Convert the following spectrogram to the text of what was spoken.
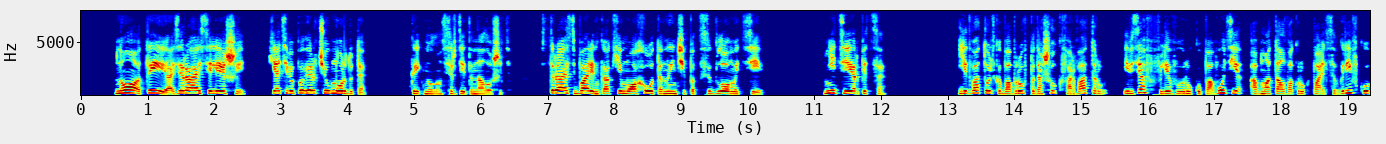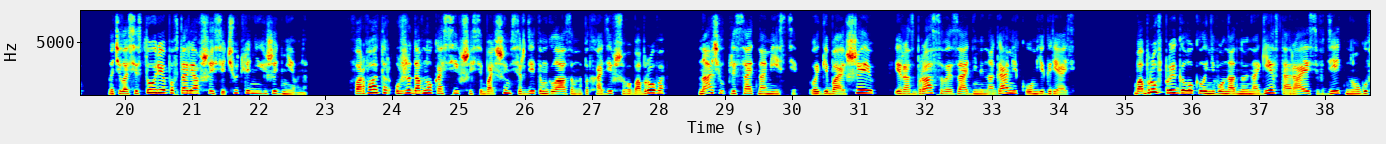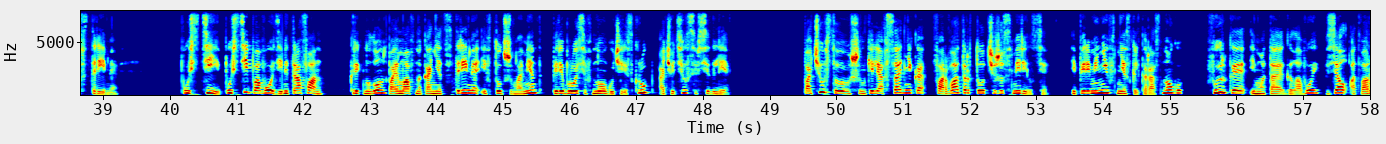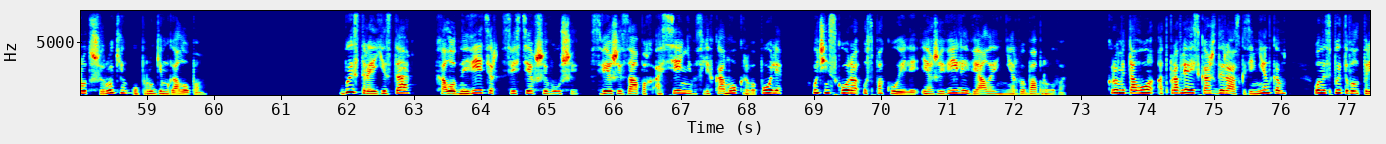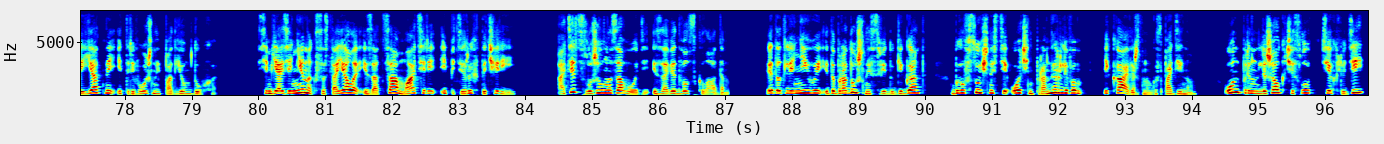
Но ты, озирайся, леший, я тебе поверчу морду-то!» – крикнул он сердито на лошадь. «Страсть, барин, как ему охота нынче под седлом идти!» «Не терпится!» Едва только Бобров подошел к фарватеру и, взяв в левую руку поводья, обмотал вокруг пальцев гривку, началась история, повторявшаяся чуть ли не ежедневно. Фарватер, уже давно косившийся большим сердитым глазом на подходившего Боброва, начал плясать на месте, выгибая шею и разбрасывая задними ногами комья грязи. Бобров прыгал около него на одной ноге, стараясь вдеть ногу в стремя. «Пусти, пусти поводья, Митрофан!» — крикнул он, поймав, наконец, стремя и в тот же момент, перебросив ногу через круп, очутился в седле. Почувствовав шинкеля всадника, фарватер тотчас же смирился и, переменив несколько раз ногу, фыркая и мотая головой, взял отворот широким упругим галопом. Быстрая езда, холодный ветер, свистевший в уши, свежий запах осеннего, слегка мокрого поля очень скоро успокоили и оживили вялые нервы Боброва. Кроме того, отправляясь каждый раз к Зиненкам, он испытывал приятный и тревожный подъем духа. Семья Зиненок состояла из отца, матери и пятерых дочерей. Отец служил на заводе и заведовал складом. Этот ленивый и добродушный с виду гигант был в сущности очень пронырливым и каверзным господином. Он принадлежал к числу тех людей,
